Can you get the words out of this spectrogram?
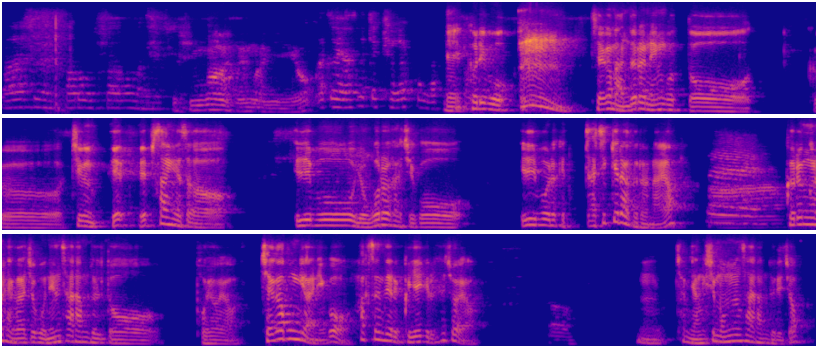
말하시면 바로 싸우면 안 되지. 신고하면 되는 거 아니에요? 맞아요. 살짝 저작권 같은 네, 거. 그리고 제가 만들어낸 것도 그 지금 웹, 웹상에서 일부 요거를 가지고 일부 이렇게 짜집기라 그러나요? 네. 아, 그런 걸 해가지고 낸 사람들도 보여요. 제가 본 게 아니고 학생들이 그 얘기를 해줘요. 어, 음, 참 양심 없는 사람들이죠.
